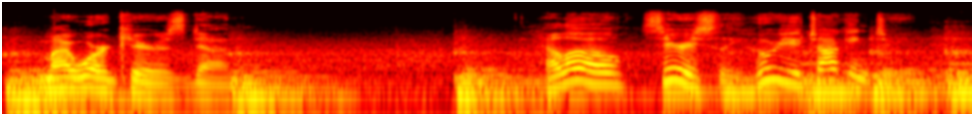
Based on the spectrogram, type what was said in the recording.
My work here is done. Hello? Seriously, who are you talking to?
